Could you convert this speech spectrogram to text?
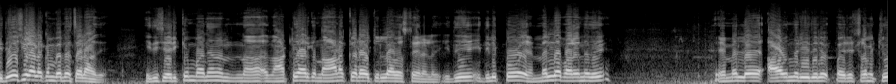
വിദേശികളടക്കം വരുന്ന സ്ഥലമാണ് ഇത്. ശരിക്കും പറഞ്ഞാൽ നാട്ടുകാർക്ക് നാണക്കേടായിട്ടുള്ള അവസ്ഥയിലുള്ളത്. ഇത് ഇതിലിപ്പോൾ എം എൽ എ പറയുന്നത് എം എൽ എ ആവുന്ന രീതിയിൽ പരിശ്രമിച്ചു.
